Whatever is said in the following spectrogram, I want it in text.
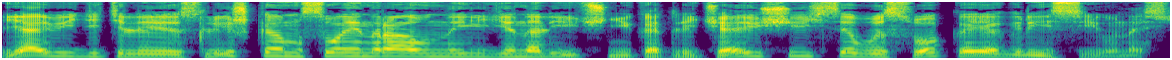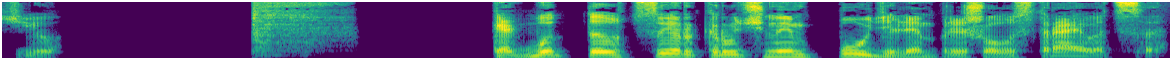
Я, видите ли, слишком своенравный единоличник, отличающийся высокой агрессивностью. Как будто в цирк ручным пуделем пришел устраиваться.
